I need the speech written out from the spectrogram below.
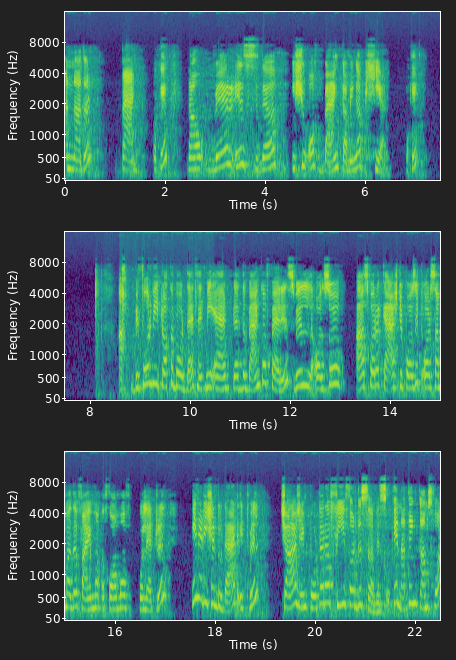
another bank. Okay. Now, where is the issue of bank coming up here? Okay. Ah, before we talk about that, let me add that the Bank of Paris will also ask for a cash deposit or some other form of collateral. In addition to that, it will charge importer a fee for this service. Okay, nothing comes for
